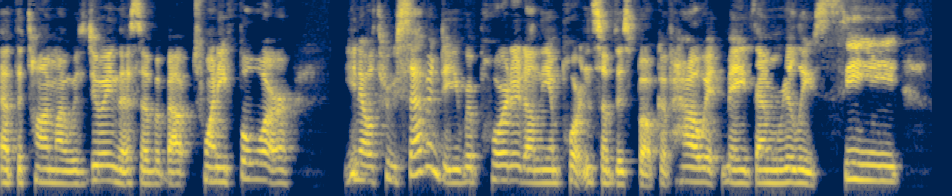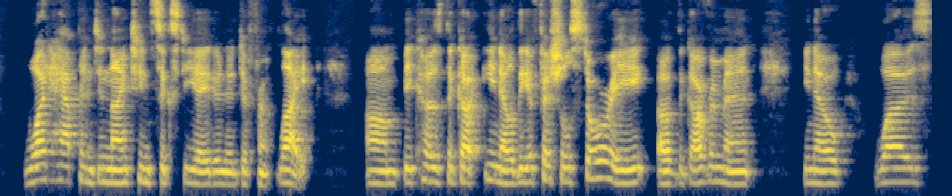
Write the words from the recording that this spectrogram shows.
at the time I was doing this of about 24, you know, through 70, reported on the importance of this book, of how it made them really see what happened in 1968 in a different light. Um, because the you know the official story of the government, you know, was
